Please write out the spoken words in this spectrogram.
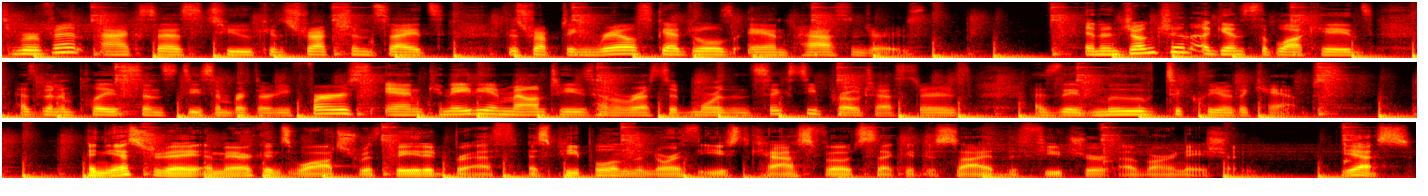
to prevent access to construction sites, disrupting rail schedules and passengers. An injunction against the blockades has been in place since December 31st, and Canadian Mounties have arrested more than 60 protesters as they've moved to clear the camps. And yesterday, Americans watched with bated breath as people in the Northeast cast votes that could decide the future of our nation. Yes,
